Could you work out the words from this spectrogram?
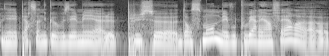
les personnes que vous aimez le plus dans ce monde, mais vous pouvez rien faire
